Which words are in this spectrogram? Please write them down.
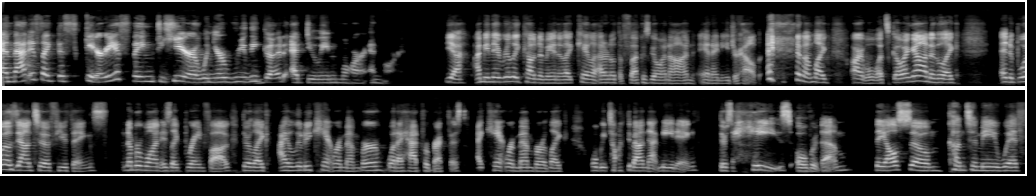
And that is like the scariest thing to hear when you're really mm-hmm. good at doing more and more. Yeah. I mean, they really come to me and they're like, Kayla, I don't know what the fuck is going on and I need your help. and I'm like, all right, well, what's going on? And they're like, and it boils down to a few things. Number one is like brain fog. They're like, I literally can't remember what I had for breakfast. I can't remember like what we talked about in that meeting. There's a haze over them. They also come to me with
